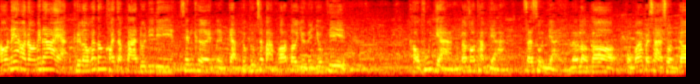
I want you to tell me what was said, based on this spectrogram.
เอาแน่เอานอนไม่ได้อะคือเราก็ต้องคอยจับตาดูดีๆ เช่นเคยเหมือนกับทุก ๆ ฉบับเพราะเราอยู่ในยุคที่ เขาพูดอย่างแล้วเขาทำอย่างซะส่วนใหญ่ แล้วเราก็ผมว่าประชาชนก็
